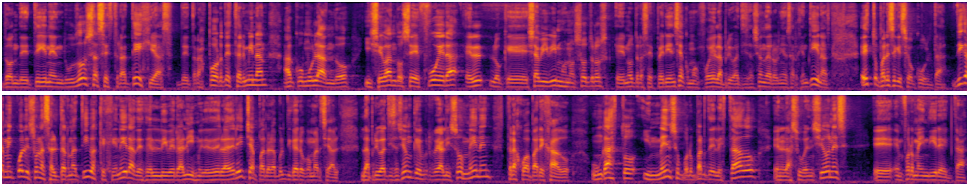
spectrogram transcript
donde tienen dudosas estrategias de transportes, terminan acumulando y llevándose fuera lo que ya vivimos nosotros en otras experiencias, como fue la privatización de aerolíneas argentinas. Esto parece que se oculta. Dígame cuáles son las alternativas que genera desde el liberalismo y desde la derecha para la política aerocomercial. La privatización que realizó Menem trajo aparejado un gasto inmenso por parte del Estado en las subvenciones eh, en forma indirecta.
